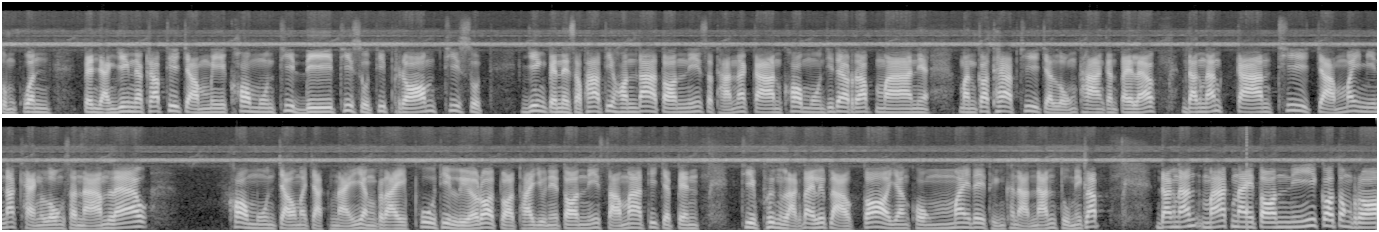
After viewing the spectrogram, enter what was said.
สมควรเป็นอย่างยิ่งนะครับ ที่จะมีข้อมูลที่ดีที่สุดที่พร้อมที่สุด ยิ่งเป็นในสภาพที่ Honda ตอนนี้สถานการณ์ข้อมูลที่ได้รับมาเนี่ยมันก็แทบที่จะหลงทางกันไปแล้ว ดังนั้นการที่จะไม่มีนักแข่งลงสนามแล้ว ข้อมูลจะเอามาจากไหนอย่างไร ผู้ที่เหลือรอดปลอดภัยอยู่ในตอนนี้ สามารถที่จะเป็นที่พึ่งหลักได้หรือเปล่า ก็ยังคงไม่ได้ถึงขนาดนั้นถูกไหมครับ ดังนั้นมาร์กในตอนนี้ก็ต้องรอ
